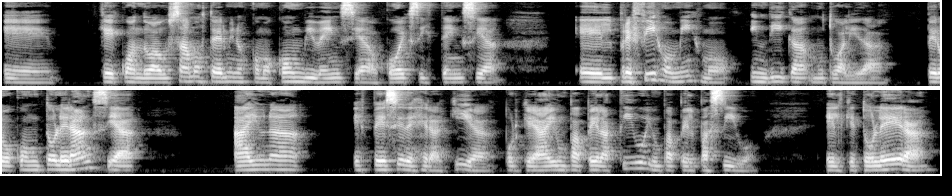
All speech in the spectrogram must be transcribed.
eh, que cuando usamos términos como convivencia o coexistencia, el prefijo mismo indica mutualidad, pero con tolerancia hay una especie de jerarquía porque hay un papel activo y un papel pasivo. El que tolera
